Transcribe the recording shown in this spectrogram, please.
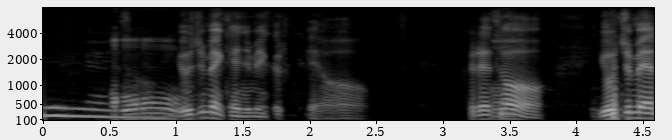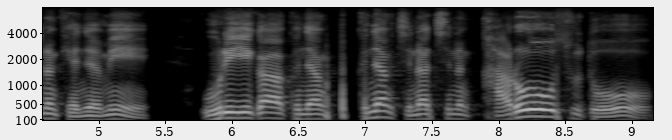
음. 오. 요즘의 개념이 그렇대요. 그래서 요즘에는 개념이 우리가 그냥 그냥 지나치는 가로수도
